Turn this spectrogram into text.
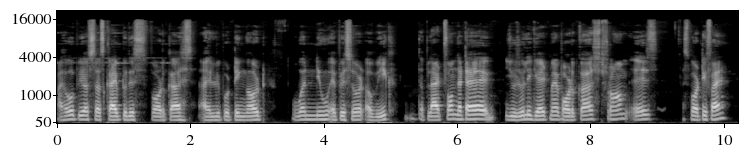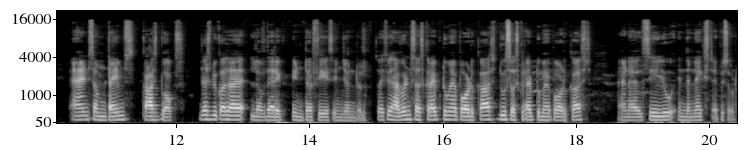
I hope you have subscribed to this podcast. I'll be putting out one new episode a week. The platform that I usually get my podcast from is Spotify, and sometimes Castbox just because I love their interface in general. So if you haven't subscribed to my podcast, do subscribe to my podcast and I'll see you in the next episode.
